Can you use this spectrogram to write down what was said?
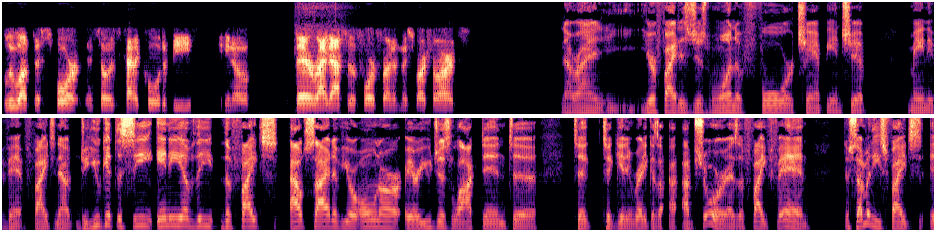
blew up the sport. And so it's kind of cool to be, you know, there right after the forefront of mixed martial arts. Now, Ryan, your fight is just one of four championship main event fights. Now, do you get to see any of the the fights outside of your own, or are you just locked into to to getting ready? Because I'm sure, as a fight fan, some of these fights I-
